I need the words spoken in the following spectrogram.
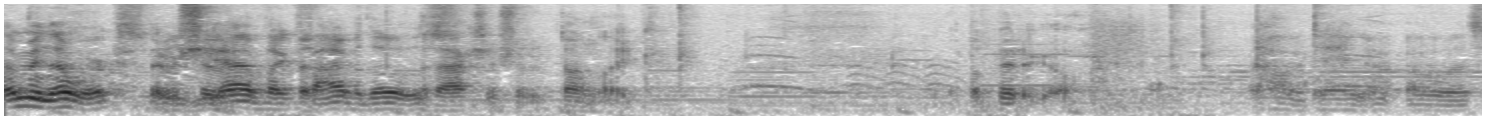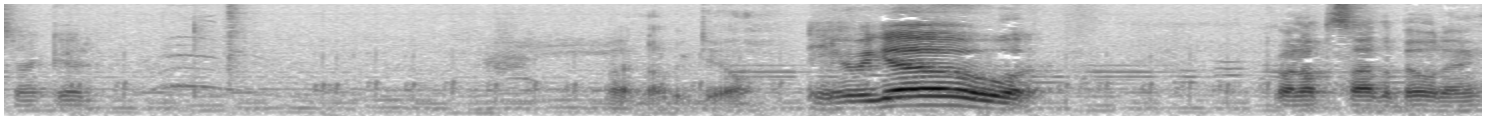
I mean, that works. That we should have like five of those. That actually should have done like a bit ago. Oh, dang. Uh, oh, that's not good. But no big deal. Here we go! Going up the side of the building.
